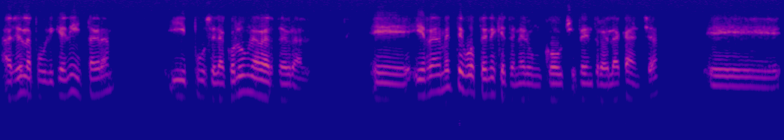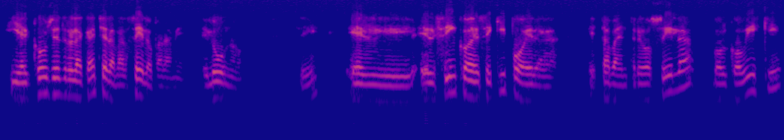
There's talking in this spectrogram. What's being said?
ayer la publiqué en Instagram y puse la columna vertebral. Eh, y realmente vos tenés que tener un coach dentro de la cancha, eh, y el coach dentro de la cancha era Marcelo para mí, el 1, ¿sí? El 5 de ese equipo era estaba entre Ocela, Volkovitsky,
